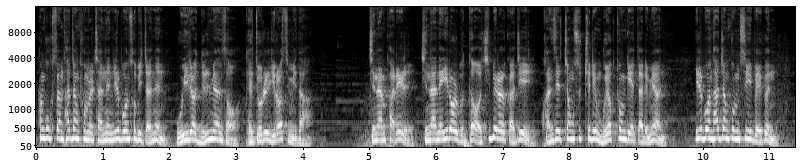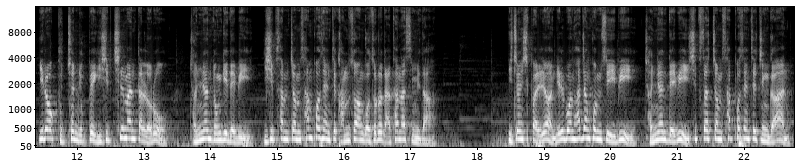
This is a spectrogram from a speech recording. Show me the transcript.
한국산 화장품을 찾는 일본 소비자는 오히려 늘면서 대조를 이뤘습니다. 지난 8일, 지난해 1월부터 11월까지 관세청 수출입 무역 통계에 따르면 일본 화장품 수입액은 1억 9,627만 달러로 전년 동기 대비 23.3% 감소한 것으로 나타났습니다. 2018년 일본 화장품 수입이 전년 대비 14.4% 증가한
